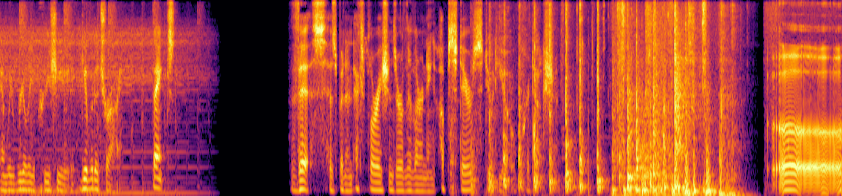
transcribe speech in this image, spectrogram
and we really appreciate it. Give it a try. Thanks. This has been an Explorations Early Learning Upstairs Studio production. Oh.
